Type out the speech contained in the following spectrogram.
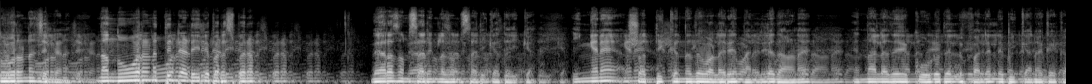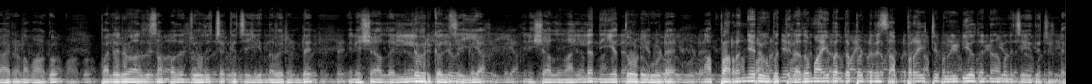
നൂറെണ്ണം ചെല്ലണം. എന്നാ നൂറെണ്ണത്തിന്റെ ഇടയിൽ പരസ്പരം വേറെ സംസാരങ്ങൾ സംസാരിക്കാതിരിക്കുക. ഇങ്ങനെ ശ്രദ്ധിക്കുന്നത് വളരെ നല്ലതാണ്. എന്നാൽ അത് കൂടുതൽ ഫലം ലഭിക്കാനൊക്കെ കാരണമാകും. പലരും അത് സംബന്ധം ചോദിച്ചൊക്കെ ചെയ്യുന്നവരുണ്ട്. ഇനിഷാൽ എല്ലാവർക്കും അത് ചെയ്യാം. ഇനിഷാൽ നല്ല നീയത്തോടുകൂടെ ആ പറഞ്ഞ രൂപത്തിൽ അതുമായി ബന്ധപ്പെട്ട ഒരു സെപ്പറേറ്റ് വീഡിയോ തന്നെ നമ്മൾ ചെയ്തിട്ടുണ്ട്.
